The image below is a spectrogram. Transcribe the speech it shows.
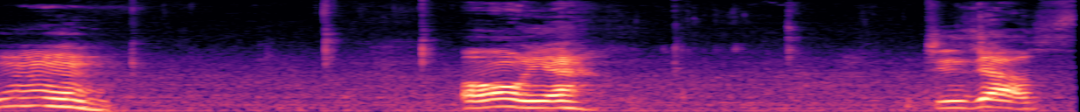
음. 오 예. Jesus.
